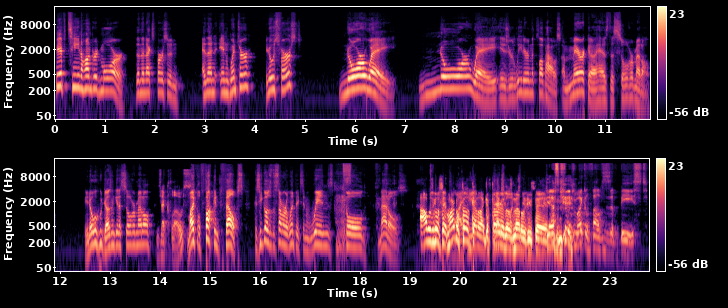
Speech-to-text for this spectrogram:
1,500 more than the next person. And then in winter, you know who's first? Norway. Norway is your leader in the clubhouse. America has the silver medal. You know who doesn't get a silver medal? Is that close? Michael fucking Phelps, because he goes to the Summer Olympics and wins gold medals. I was gonna say Michael Phelps got like a third of those medals. You said. Just kidding. Michael Phelps is a beast.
